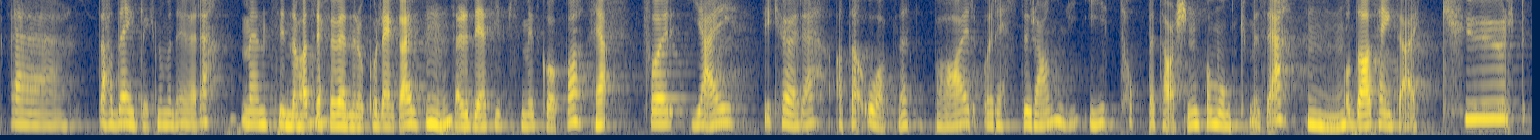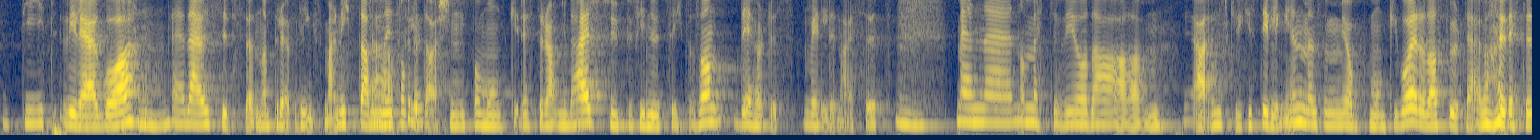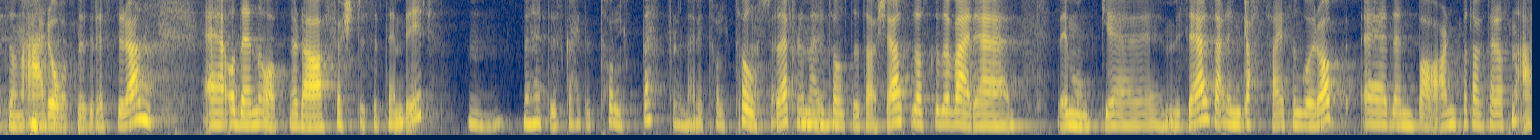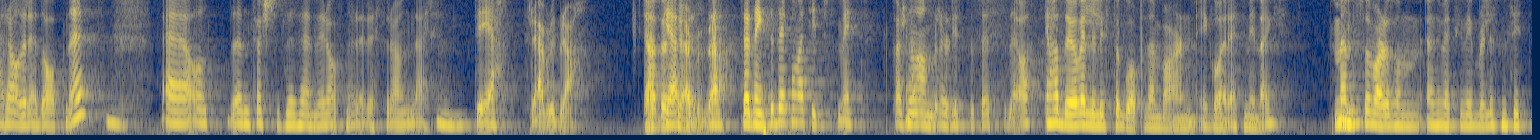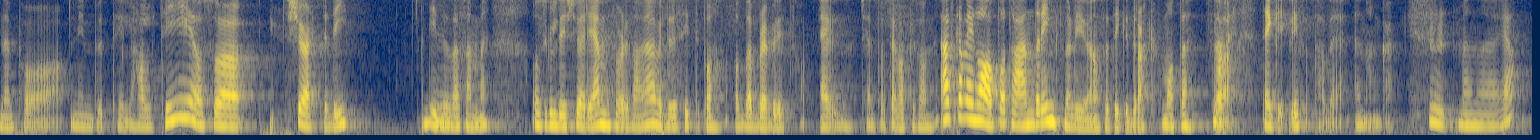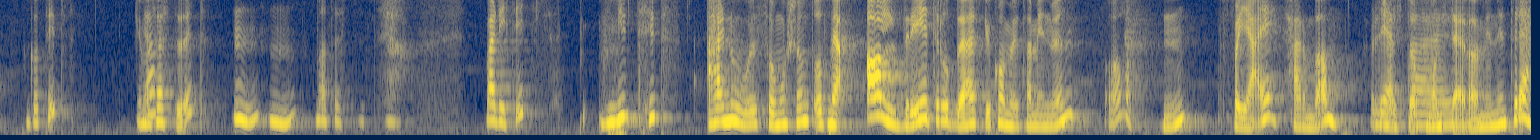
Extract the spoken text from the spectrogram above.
Eh, det hadde egentlig ikke noe med det å gjøre. Men siden det var treffe venner og kollegaer, så er det det tipset mitt går på. Ja. For jeg fikk høre at det har åpnet bar og restaurant i toppetasjen på Munch-museet. Og da tenkte jeg kult, dit vil jeg gå. Mm. Det er jo superspennende å prøve ting som er nytt. Da. Ja, Men i toppetasjen på Munch restaurant der, superfin utsikt og sånn, det hørtes veldig nice ut. Men eh, nå møtte vi jo da ja, Jeg husker ikke stillingen, men som jobber på Munch i går. Og da spurte jeg jo rett ut sånn Er det åpnet restaurant? Eh, og den åpner da 1. september. Den heter, skal hete Tolvte, for den er i tolvte 12., etasje. for den er i 12. etasje. ja. Så da skal det være ved Munch-museet, så er det en glassheis som går opp. Eh, Den baren på takterrassen er allerede åpnet. Mm. og den 1. september åpner det restaurant der. Det tror jeg blir bra. Det Ja, det jeg tror jeg blir bra. Så jeg tenkte det kan være tipset mitt. Kanskje noen andre har lyst til å teste det òg. Jeg hadde jo veldig lyst til å gå på den baren i går etter middag. Men så var det sånn, jeg vet ikke, vi ble liksom sittende på Nimbu til halv ti, og så kjørte de, de vi var sammen med. Og så skulle de kjøre hjem, og så var de sånn, ja, vil dere sitte på? Og da ble vi litt sånn, jeg kjente at det var ikke sånn, ja, skal vi gå opp og ta en drink, når de uansett ikke drakk, på en måte. Så Nei. tenker vi får ta det en annen gang. Mm. Men eh, ja, godt tips. Vi må Ja. teste det ut. Mm. Må testes. Hva er ditt tips? Mitt tips er noe så morsomt, og som jeg aldri trodde skulle komme ut av min munn. Oh. Mm. For jeg, her om dagen, delte opp monstera mine i tre.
